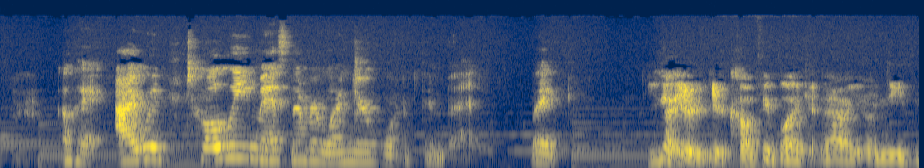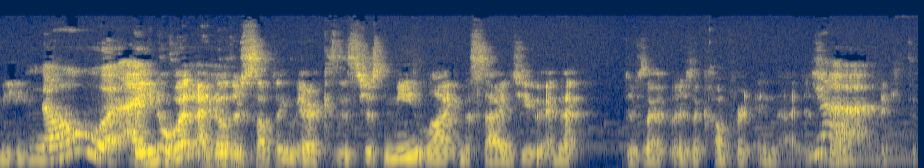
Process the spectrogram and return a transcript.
Okay. Okay, I would totally miss number one your warmth in bed. Like You got your, your comfy blanket now. You don't need me. no, But you know what? I know there's something there because it's just me lying beside you, and that there's a there's a comfort in that. Just Yeah. like the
